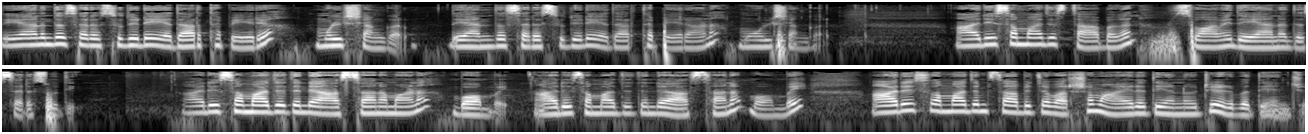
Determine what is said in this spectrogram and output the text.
ദയാനന്ദ സരസ്വതിയുടെ യഥാർത്ഥ പേര് മുൾശങ്കർ ദയാനന്ദ സരസ്വതിയുടെ യഥാർത്ഥ പേരാണ് മൂൾശങ്കർ ആര്യസമാജ സ്ഥാപകൻ സ്വാമി ദയാനന്ദ സരസ്വതി. ആര്യസമാജത്തിന്റെ ആസ്ഥാനമാണ് ബോംബെ. ആര്യ സമാജത്തിന്റെ ആസ്ഥാനം ബോംബെ. ആര്യ സമാജം സ്ഥാപിച്ച വർഷം ആയിരത്തി എണ്ണൂറ്റി എഴുപത്തി അഞ്ച്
